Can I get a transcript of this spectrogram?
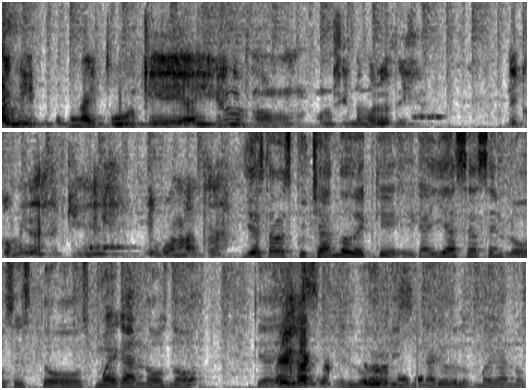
Oye, también hay pulque, hay uh, un, un sinnúmero de, de comidas aquí de, de Huamantla. Yo estaba escuchando de que ahí ya se hacen los estos muéganos, ¿no? Que ahí Exacto. es el lugar originario de los muéganos.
